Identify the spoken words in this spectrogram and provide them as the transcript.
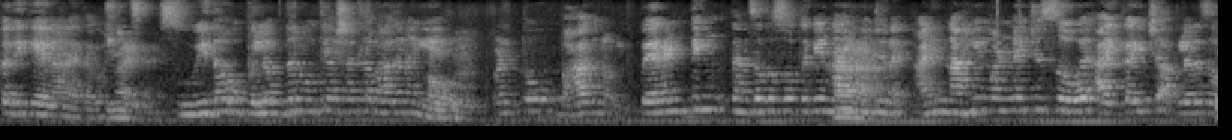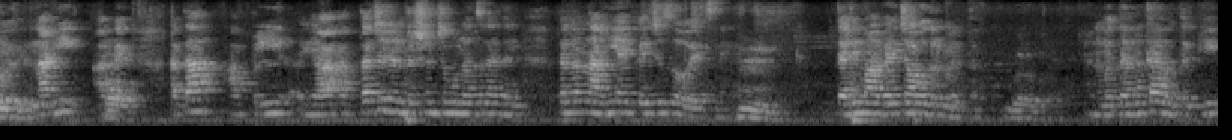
कधी केला नाही त्या नाही, नाही. सुविधा उपलब्ध नव्हती अशातला भाग नाहीये हो पण तो भाग पेरेंटिंग त्यांचं कसं होतं की नाही. म्हणजे नाही आणि नाही म्हणण्याची सवय ऐकायची आपल्याला सवय होती. नाही हो. आता आपल्या या आताच्या जनरेशनच्या मुलांचं काय झालं त्यांना नाही ऐकायची सवयच नाही. त्यांनी मागायच्या अगोदर मिळतं बरोबर आणि मग त्यांना काय होतं की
